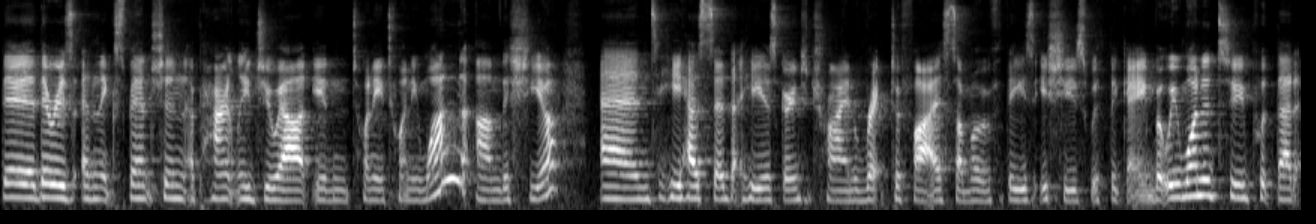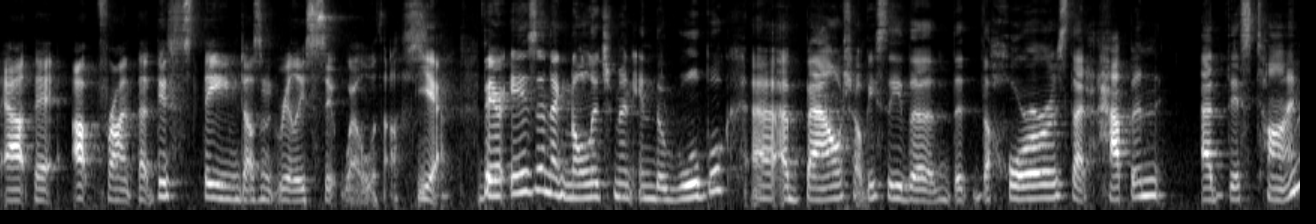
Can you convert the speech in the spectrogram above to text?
there there is an expansion apparently due out in 2021 um, this year, and he has said that he is going to try and rectify some of these issues with the game. But we wanted to put that out there up front that this theme doesn't really sit well with us. Yeah. There is an acknowledgement in the rulebook uh, about obviously the, the, the horrors that happen at this time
